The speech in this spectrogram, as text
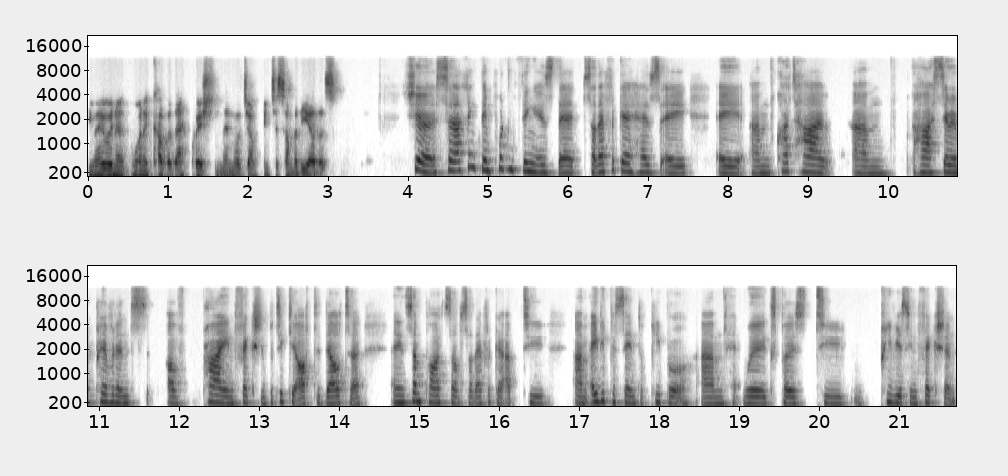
you may want to cover that question, then we'll jump into some of the others. Sure. So I think the important thing is that South Africa has a, a um, quite high, um, high seroprevalence of prior infection, particularly after Delta, and in some parts of South Africa up to 80% um, of people um, were exposed to previous infection.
